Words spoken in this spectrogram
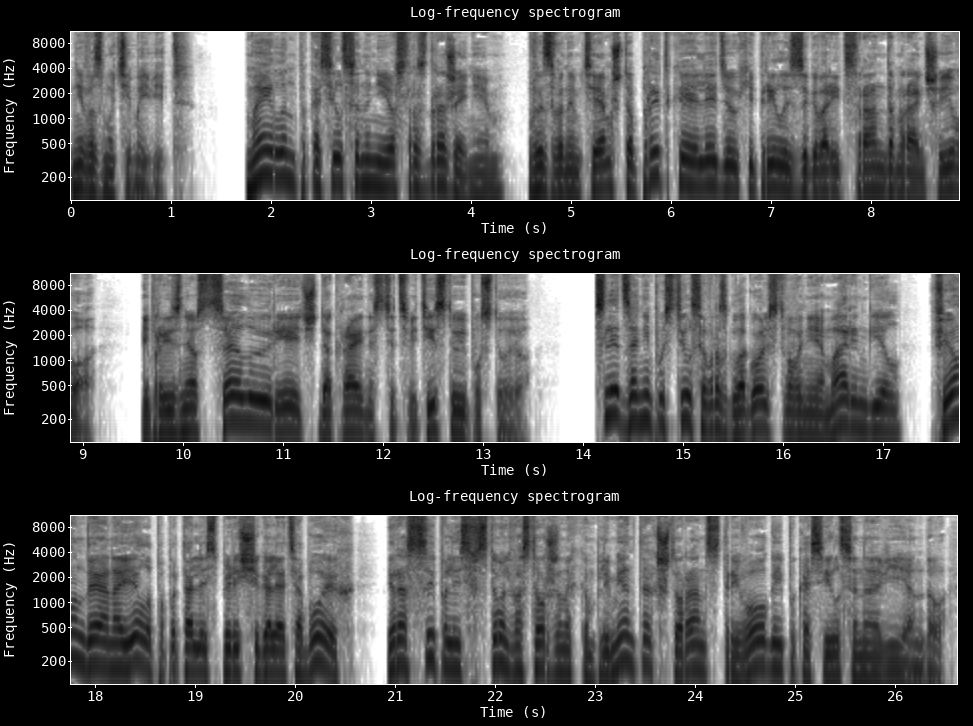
невозмутимый вид. Мейлон покосился на нее с раздражением, вызванным тем, что прыткая леди ухитрилась заговорить с Рандом раньше его и произнес целую речь до крайности цветистую и пустую. Вслед за ним пустился в разглагольствование Марингел. Фионда и Анаела попытались перещеголять обоих и рассыпались в столь восторженных комплиментах, что Ранд с тревогой покосился на Авиенду —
